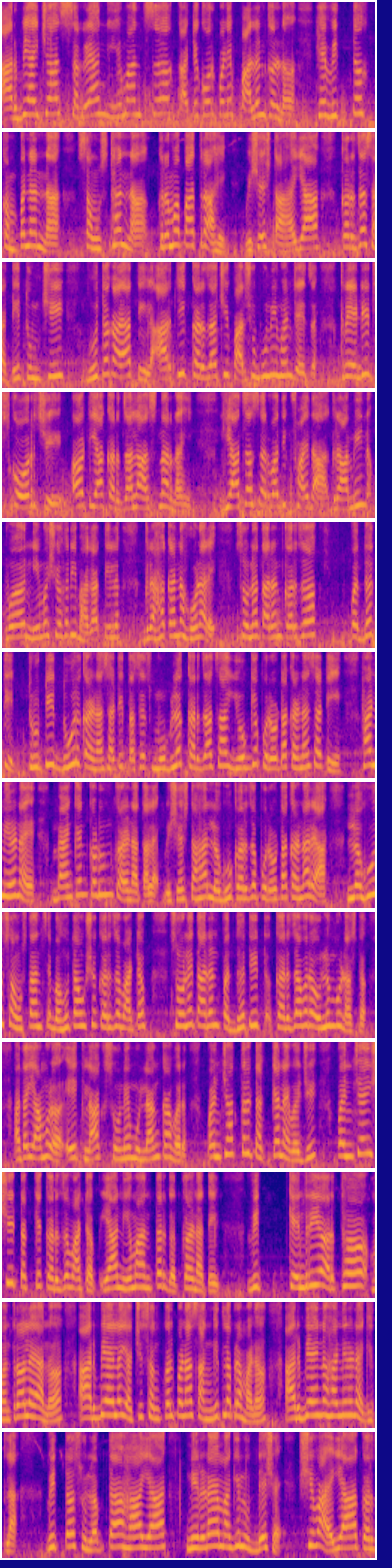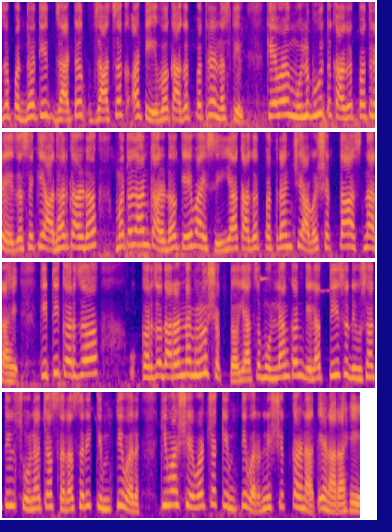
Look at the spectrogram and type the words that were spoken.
आरबीआयच्या सगळ्या नियमांचं काटेकोरपणे पालन करणं हे वित्त कंपन्यांना संस्थांना क्रमपात्र आहे. विशेषतः या कर्जासाठी तुमची भूतकाळातील आर्थिक कर्जाची पार्श्वभूमी म्हणजेच क्रेडिट स्कोअरची अट या कर्जाला असणार नाही. याचा सर्वाधिक फायदा ग्रामीण व निमशहरी भागातील ग्राहकांना होणार आहे. सोनं तारण कर्ज पद्धतीत त्रुटी दूर करण्यासाठी तसेच मुबलक कर्जाचा योग्य पुरवठा करण्यासाठी हा निर्णय बँकेकडून करण्यात आलाय. विशेषतः लघु कर्ज पुरवठा करणाऱ्या लघु संस्थांचे बहुतांश कर्ज वाटप सोने तारण पद्धतीत कर्जावर अवलंबून असतं. आता यामुळं एक लाख सोने मूल्यांकावर पंच्याहत्तर टक्क्यांऐवजी पंच्याऐंशी टक्के कर्ज वाटप या नियमांतर्गत करण्यात येईल. वित्त केंद्रीय अर्थ मंत्रालयानं आरबीआयला याची संकल्पना सांगितल्याप्रमाणे आरबीआयनं हा निर्णय घेतला. वित्त सुलभता हा या निर्णयामागील उद्देश आहे. शिवाय या कर्ज पद्धतीत जाटक जाचक अटी व कागदपत्रे नसतील. केवळ मूलभूत कागदपत्रे जसे की आधार कार्ड मतदान कार्ड के वाय सी या कागदपत्रांची आवश्यकता असणार आहे. किती कर्ज कर्जदारांना मिळू शकतं. याचं मूल्यांकन गेल्या तीस दिवसातील सोन्याच्या सरासरी किमतीवर किंवा शेवटच्या किमतीवर निश्चित करण्यात येणार आहे.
